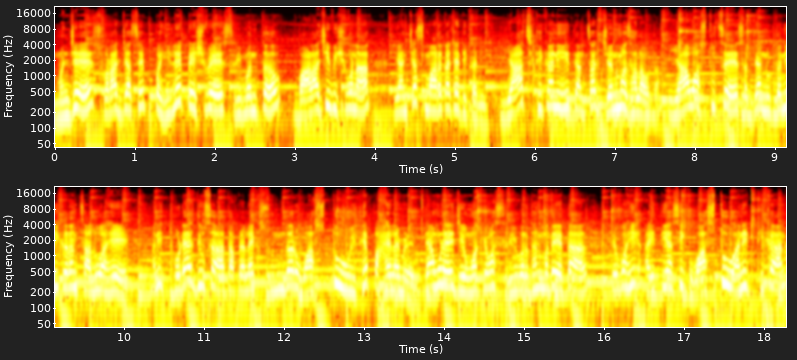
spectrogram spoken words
म्हणजे स्वराज्याचे पहिले पेशवे श्रीमंत बाळाजी विश्वनाथ यांच्या स्मारकाच्या ठिकाणी. याच ठिकाणी त्यांचा जन्म झाला होता. या वास्तूचे सध्या नूतनीकरण चालू आहे आणि थोड्याच दिवसात आपल्याला एक सुंदर वास्तू इथे पाहायला मिळेल. त्यामुळे जेव्हा केव्हा श्रीवर्धनमध्ये येतात तेव्हा ही ऐतिहासिक वास्तू आणि ठिकाण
